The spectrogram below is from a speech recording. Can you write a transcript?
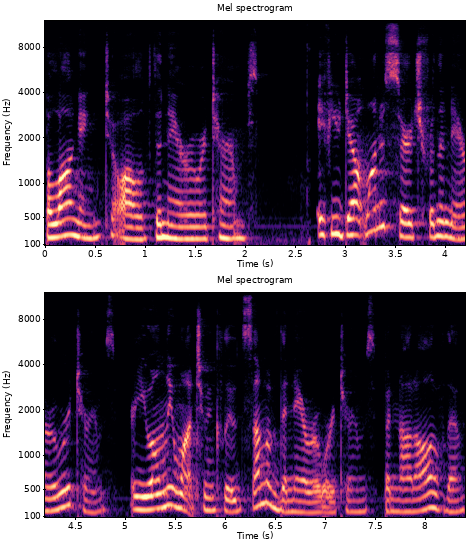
belonging to all of the narrower terms. If you don't want to search for the narrower terms, or you only want to include some of the narrower terms but not all of them,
